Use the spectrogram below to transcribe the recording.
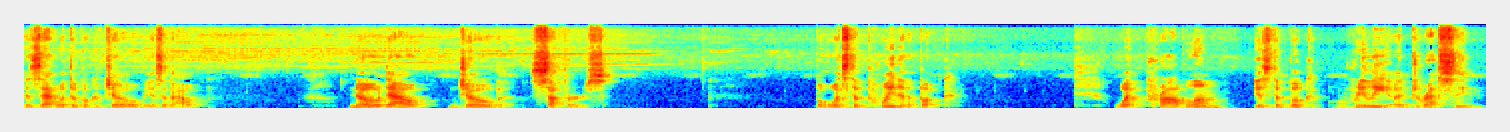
Is that what the book of Job is about? No doubt Job suffers. But what's the point of the book? What problem is the book really addressing?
